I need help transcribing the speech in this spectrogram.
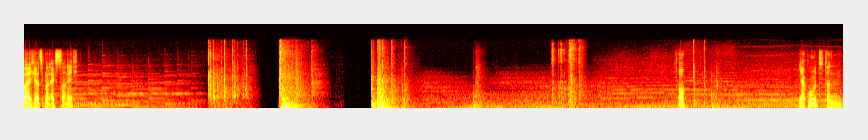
speichere jetzt mal extra nicht. Oh. Ja gut, dann...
